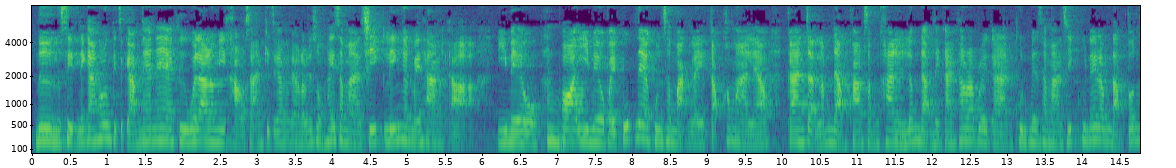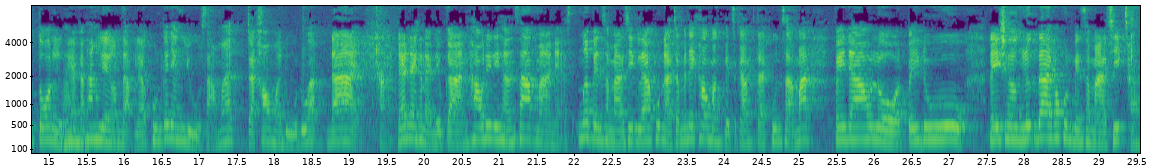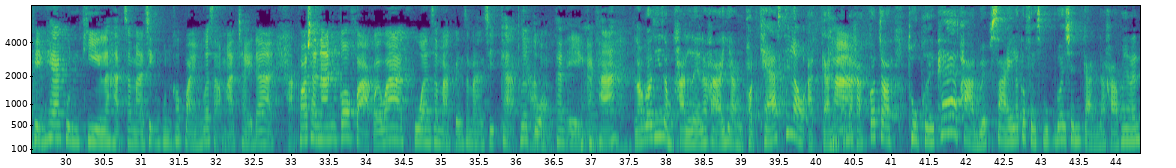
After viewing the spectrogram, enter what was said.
หนึ่งสิทธิ์ในการเข้าร่วมกิจกรรมแน่ ๆ คือเวลาเรามีข่าวสารกิจกรรมต่างๆเราจะส่งให้สมาชิกลิงก์กันไปทางอ่า อีเมลอืมพออีเมลไปปุ๊บเนี่ยคุณสมัครอะไรกลับเข้ามาแล้ว การจัดลำดับความสำคัญหรือลำดับในการเข้ารับบริการ คุณเป็นสมาชิกคุณได้ลำดับต้นๆหรือแม้กระทั่งเรียงลำดับ แล้วคุณก็ยังอยู่สามารถจะเข้ามาดูด้วยได้ค่ะและในขณะเดียวกันเท่าที่ดิฉันทราบมาเนี่ยเมื่อเป็นสมาชิกแล้วคุณอาจจะไม่ได้เข้าบางกิจกรรม แต่คุณสามารถไปดาวน์โหลดไปดูในเชิงลึกได้เพราะคุณเป็นสมาชิกใช่เพียงแค่คุณคีย์รหัสสมาชิกของคุณเข้าไปคุณก็สามารถใช้ได้ค่ะเพราะฉะนั้นก็ฝากไว้ว่าควรสมัครเป็นสมาชิกค่ะเพื่อค่ะตัวของท่านเองนะคะ แล้วก็ที่สำคัญเลยนะคะ อย่างพอดแคสต์ที่เราอัดกันเนี่ยค่ะนะคะ ก็จะถูกเผยแพร่ผ่านเว็บไซต์แล้วก็ Facebook ด้วยเช่นกันนะคะ เพราะฉะนั้น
